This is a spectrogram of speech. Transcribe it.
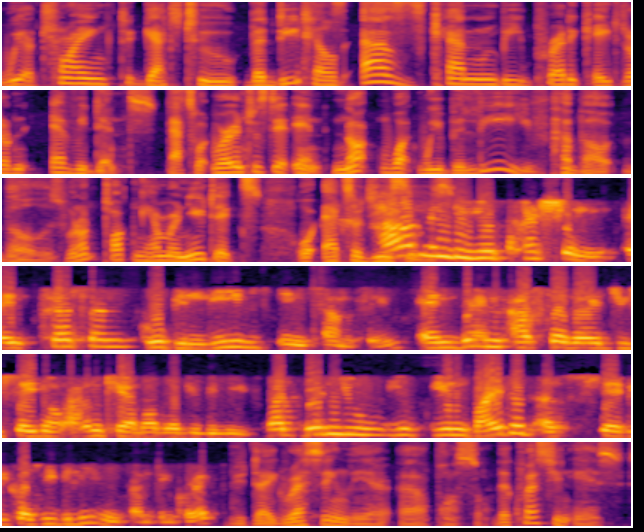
we are trying to get to the details as can be predicated on evidence. That's what we're interested in, not what we believe about those. We're not talking hermeneutics or exegesis. How then do you question a person who believes in something, and then after that you say, no, I don't care about what you believe. But then you, you, you invited us here because we believe in something, correct? You're digressing there, uh, Apostle. The question is,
